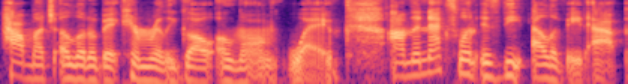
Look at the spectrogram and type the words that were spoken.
how much a little bit can really go a long way. Um, the next one is the Elevate app.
